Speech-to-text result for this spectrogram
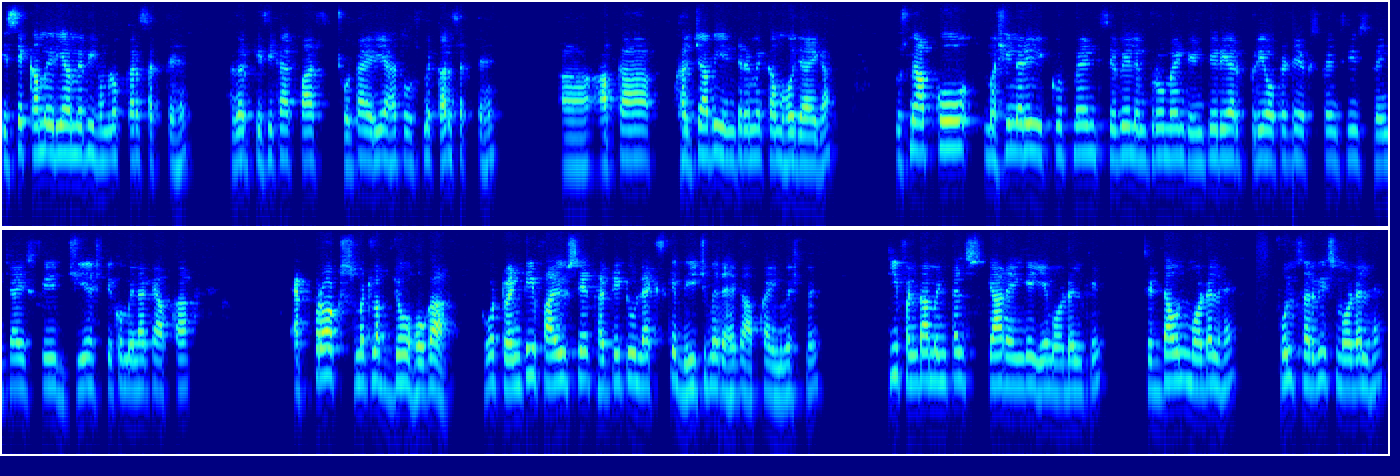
इससे कम एरिया में भी हम लोग कर सकते हैं। अगर किसी का पास छोटा एरिया है तो उसमें कर सकते हैं। आपका खर्चा भी इंटर में कम हो जाएगा। उसमें आपको machinery, equipment, civil improvement interior pre operative expenses, franchise fees, GST को मिला के आपका अप्रोक्स मतलब जो होगा, वो 25 से 32 लैक्स के बीच में रहेगा आपका इन्वेस्टमेंट। की फंडामेंटल्स क्या रहेंगे ये मॉडल के? सिट डाउन मॉडल है, फुल सर्विस मॉडल है,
